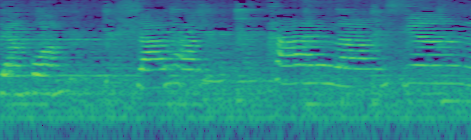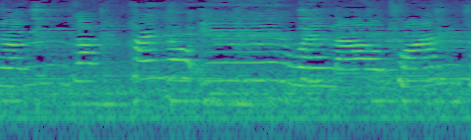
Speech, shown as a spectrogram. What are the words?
阳光、沙滩、海浪、仙人掌，还有一位老船长。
